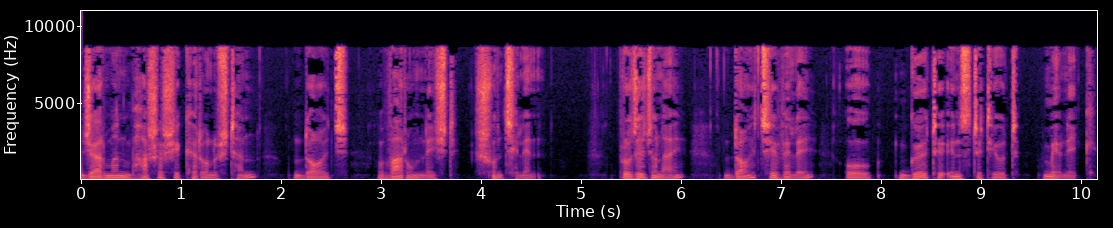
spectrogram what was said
জার্মান ভাষা শিক্ষার অনুষ্ঠান ডয়চ ভারমনিস্ট শুনছিলেন। প্রযোজনায় ডয়চে ভেলে ও গোয়েটে ইনস্টিটিউট মিউনিক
